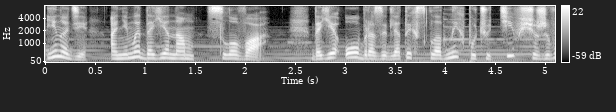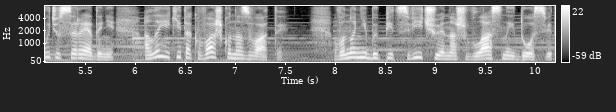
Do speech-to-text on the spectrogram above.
Іноді аніме дає нам слова, дає образи для тих складних почуттів, що живуть усередині, але які так важко назвати. Воно ніби підсвічує наш власний досвід,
